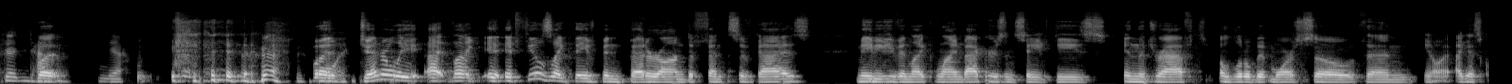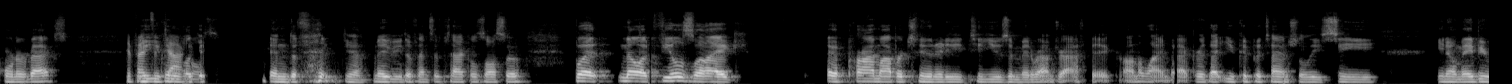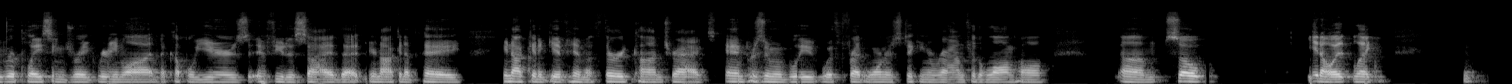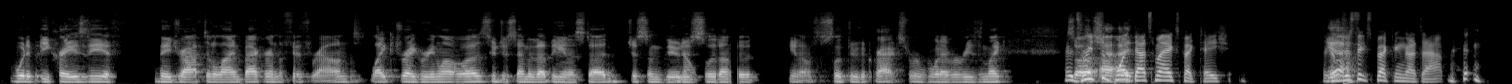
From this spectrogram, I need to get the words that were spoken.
Good- But yeah. but Boy. generally, I, like it, it feels like they've been better on defensive guys, maybe even like linebackers and safeties in the draft a little bit more so than you know, I guess cornerbacks defensive you can look at- tackles. And defend, yeah, maybe defensive tackles also. But no, it feels like a prime opportunity to use a mid-round draft pick on a linebacker that you could potentially see, you know, maybe replacing Dre Greenlaw in a couple years if you decide that you're not going to pay, you're not going to give him a third contract, and presumably with Fred Warner sticking around for the long haul. Um, so, you know, it like, would it be crazy if they drafted a linebacker in the fifth round, like Dre Greenlaw was, who just ended up being a stud, just some dude No. who slid under the, you know, slid through the cracks for whatever reason. Like, It's so reached a I- point. I- that's my expectation. Like, Yeah. I'm just expecting that to happen.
